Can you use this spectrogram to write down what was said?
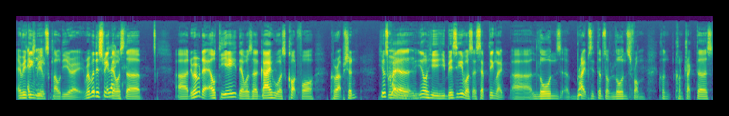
everything Actually- becomes cloudy, right? Remember this week there was the uh remember the LTA? There was a guy who was caught for corruption. He was quite Mm, a you know he, he basically was accepting like uh loans uh, bribes in terms of loans from con- contractors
